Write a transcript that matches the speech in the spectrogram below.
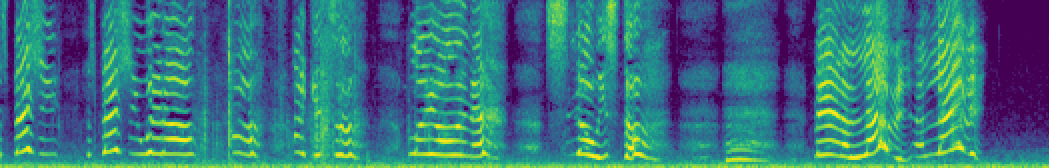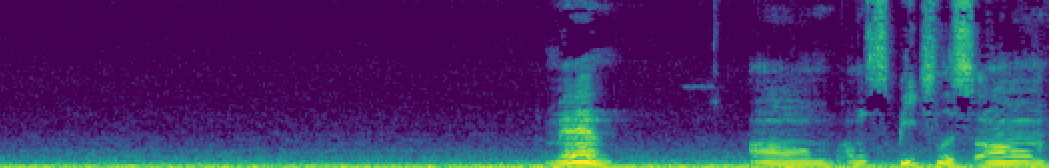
Especially, especially when, uh, uh, I get to lay all in that snowy stuff. Man, I love it. I love it. Man, um, I'm speechless. Um,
